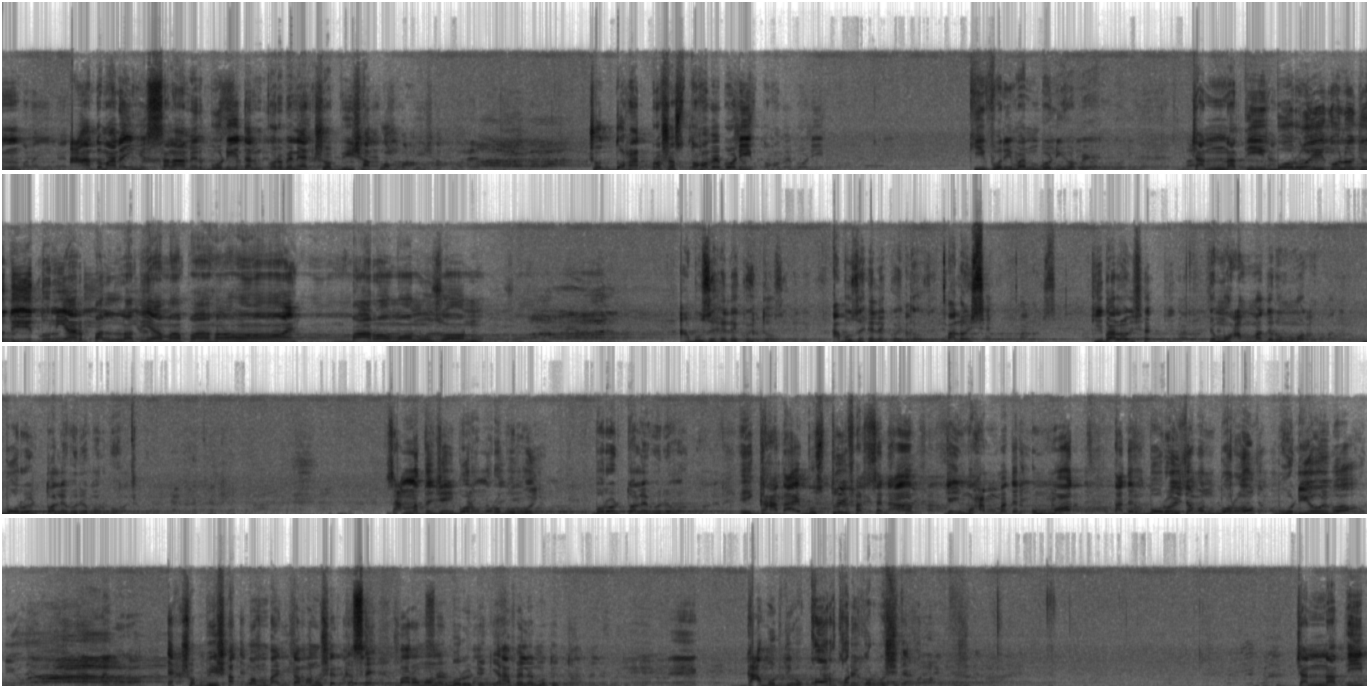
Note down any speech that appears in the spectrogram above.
আদম আলাইহিস সালামের বডি দান করবেন একশো বিশ হাত লম্বা। চোদ্দ হাত প্রশস্ত হবে বডি। কি পরিমাণ বডি হবে? জান্নাতি বড়ইগুলো যদি দুনিয়ার পাল্লা দিয়া মাপা হয়, বারো মন ওজন। আবু জেহেলে কইতো আবু জেহেলে কইতো ভালো হইছে। কি ভালো হইছে? যে মুহাম্মাদের উম্মত বড়ইর তলে ভরে মরব। জান্নাতে যেই বড় বড় বড়ই বড়ইর তলে ভরে মরব। এই গাদায় বুঝতেই পারছে না যে মুহাম্মাদের উম্মত, তাদের বড়ই যেমন বড়, বডি হইব। একশো বিশ হাত লম্বা একটা মানুষের কাছে বারো মনের বড়ইটা কি আপেলের মতো কামড় দিব, কর করে করব সেটা। জান্নাতি।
